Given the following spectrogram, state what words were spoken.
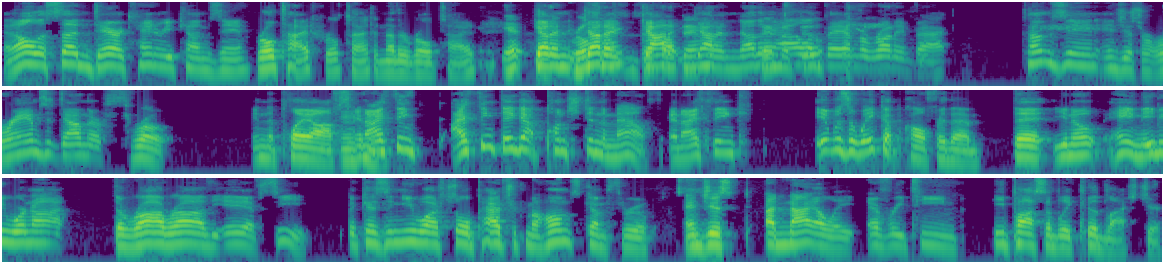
And all of a sudden, Derrick Henry comes in. Roll Tide, roll Tide, another roll Tide. Yep. Got a, got a, got a, got another Alabama Alabama running back comes in and just rams it down their throat in the playoffs. And Mhm. I think I think they got punched in the mouth. And I think it was a wake up call for them that you know, hey, maybe we're not the rah rah of the AFC because then you watched old Patrick Mahomes come through and just annihilate every team he possibly could last year.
